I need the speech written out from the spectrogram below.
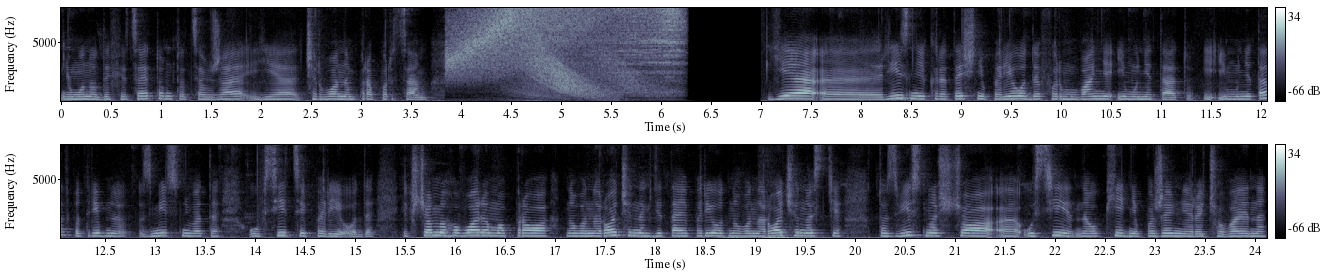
імунодефіцитом, то це вже є червоним прапорцем. Є е, різні критичні періоди формування імунітету, і імунітет потрібно зміцнювати у всі ці періоди. Якщо ми говоримо про новонароджених дітей, період новонародженості, то звісно, що е, усі необхідні поживні речовини.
